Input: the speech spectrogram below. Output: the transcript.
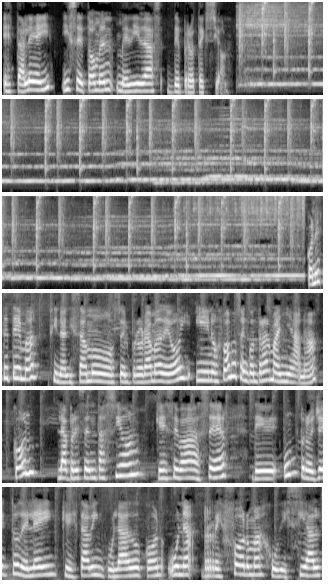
esta ley y se tomen medidas de protección. Con este tema finalizamos el programa de hoy y nos vamos a encontrar mañana con la presentación que se va a hacer de un proyecto de ley que está vinculado con una reforma judicial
